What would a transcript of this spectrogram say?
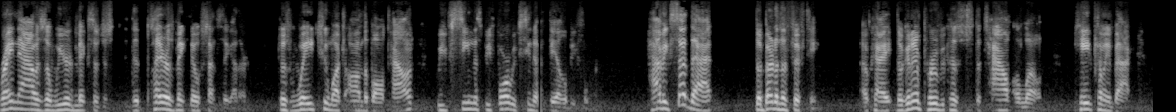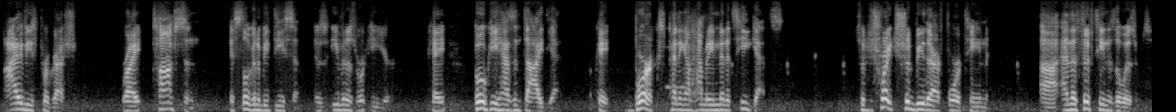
Right now is a weird mix of just the players make no sense together. Just way too much on the ball talent. We've seen this before. We've seen it fail before. Having said that, they're better than 15. Okay, they're going to improve because just the talent alone. Cade coming back, Ivey's progression, right? Thompson is still going to be decent, even his rookie year. Okay, Bogey hasn't died yet. Burks, depending on how many minutes he gets. So Detroit should be there at 14, uh, and then 15 is the Wizards.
